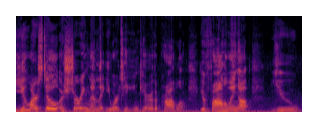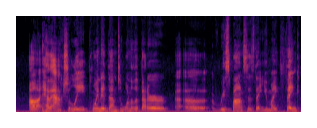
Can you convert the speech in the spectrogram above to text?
you are still assuring them that you are taking care of the problem. You're following up. You uh, have actually pointed them to one of the better uh, responses that you might think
